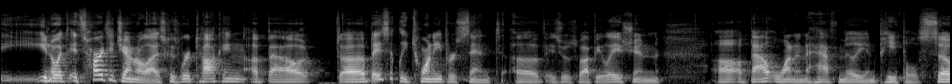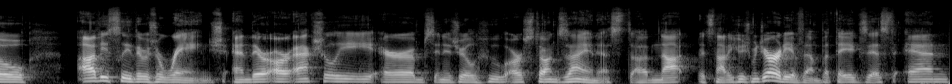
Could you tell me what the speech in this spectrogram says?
you know, it, it's hard to generalize because we're talking about uh, basically 20% of Israel's population uh, about one and a half million people. So obviously there's a range, and there are actually Arabs in Israel who are staunch Zionists. Uh, not it's not a huge majority of them, but they exist, and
